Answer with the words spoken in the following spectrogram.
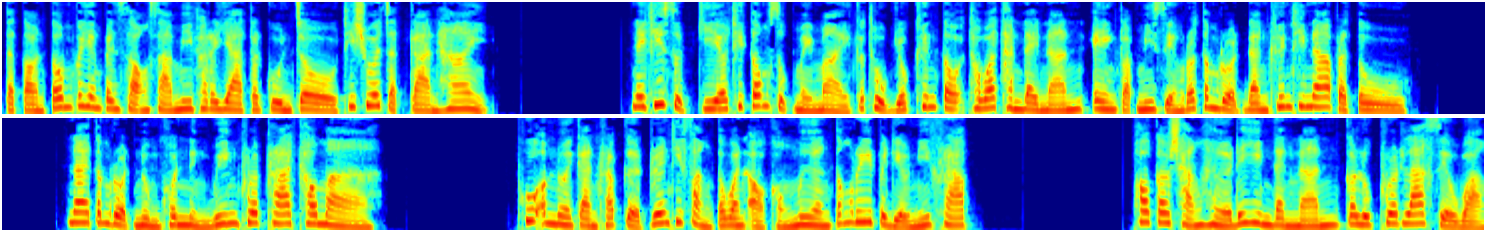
แต่ตอนต้มก็ยังเป็นสองสามีภรรยาตระกูลโจที่ช่วยจัดการให้ ในที่สุดเกี๊ยวที่ต้มสุกใหม่ๆ ก็ถูกยกขึ้นโต๊ะทว่าทันใดนั้นเองกลับมีเสียงรถตำรวจดังขึ้นที่หน้าประตู นายตำรวจหนุ่มคนหนึ่งวิ่งพรวดพลาดเข้ามา ผู้อำนวยการครับเกิดเรื่องที่ฝั่งตะวันออกของเมืองต้องรีบไปเดี๋ยวนี้ครับ พอเกาฉางเหอได้ยินดังนั้นก็ลุกพรวดลากเสี่ยวหวัง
